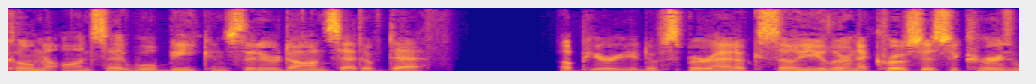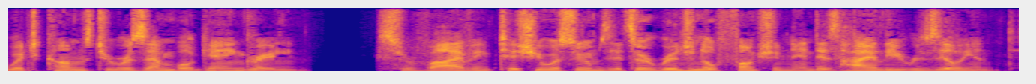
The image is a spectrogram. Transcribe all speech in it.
Coma onset will be considered onset of death. A period of sporadic cellular necrosis occurs which comes to resemble gangrene. Surviving tissue assumes its original function and is highly resilient.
